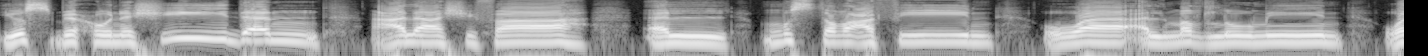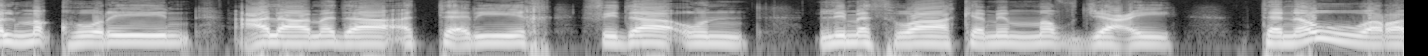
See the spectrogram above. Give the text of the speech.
يصبح نشيدا على شفاه المستضعفين والمظلومين والمقهورين على مدى التاريخ فداء لمثواك من مضجعي تنور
